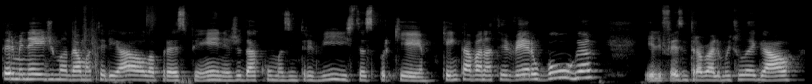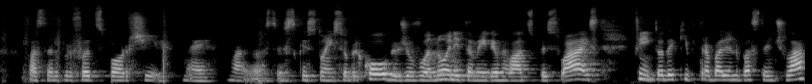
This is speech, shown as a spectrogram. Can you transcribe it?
Terminei de mandar o material lá para a ESPN, ajudar com umas entrevistas, porque quem estava na TV era o Bulga, ele fez um trabalho muito legal, passando o fã de esporte né, essas questões sobre Kobe, o Giovannone também deu relatos pessoais, enfim, toda a equipe trabalhando bastante lá.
